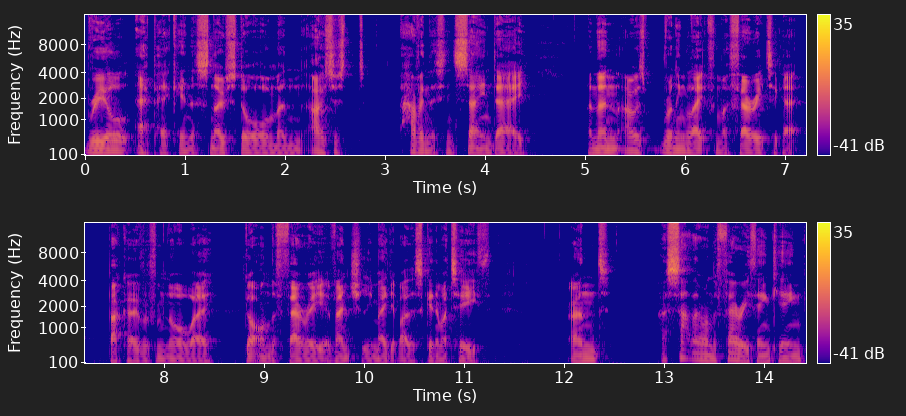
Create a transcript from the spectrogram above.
real epic in a snowstorm, and I was just having this insane day. And then I was running late for my ferry to get back over from Norway. Got on the ferry, eventually made it by the skin of my teeth. And I sat there on the ferry thinking,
